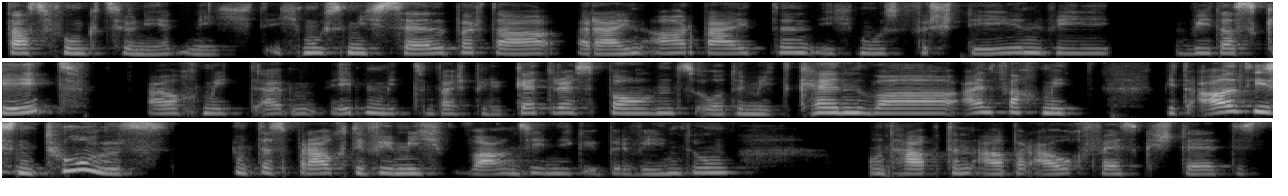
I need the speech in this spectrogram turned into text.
das funktioniert nicht. Ich muss mich selber da reinarbeiten. Ich muss verstehen, wie, wie das geht. Auch mit ähm, eben mit zum Beispiel GetResponse oder mit Canva, einfach mit, mit all diesen Tools. Und das brauchte für mich wahnsinnig Überwindung und habe dann aber auch festgestellt, dass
